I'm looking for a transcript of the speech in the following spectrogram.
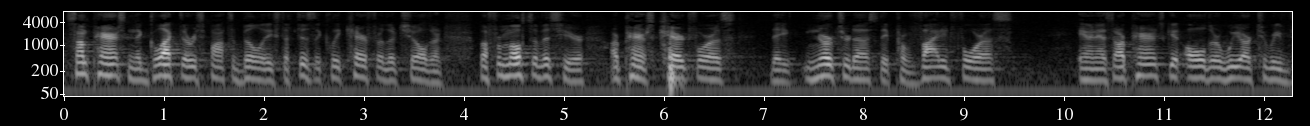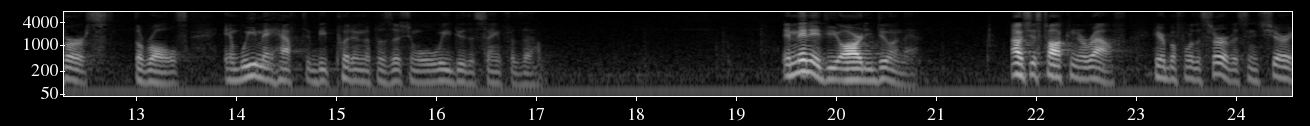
some parents neglect their responsibilities to physically care for their children. But for most of us here, our parents cared for us, they nurtured us, they provided for us. And as our parents get older, we are to reverse the roles. And we may have to be put in a position where we do the same for them. And many of you are already doing that. I was just talking to Ralph here before the service, and Sherry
